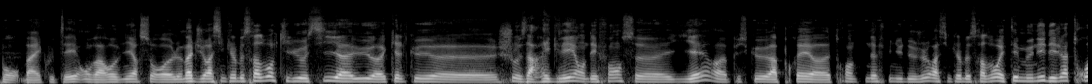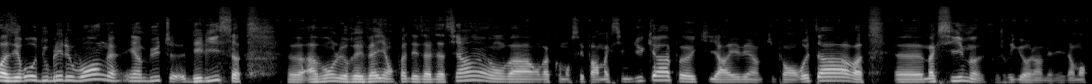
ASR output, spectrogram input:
Bon, bah écoutez, on va revenir sur euh, le match du Racing Club de Strasbourg qui lui aussi a eu euh, quelques euh, choses à régler en défense hier, puisque après 39 minutes de jeu, le Racing Club de Strasbourg était mené déjà 3-0, doublé de Wang et un but d'Hélice avant le réveil en fait des Alsaciens. On va, commencer par Maxime Ducap qui arrivait un petit peu en retard. Maxime, je rigole hein, bien évidemment.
